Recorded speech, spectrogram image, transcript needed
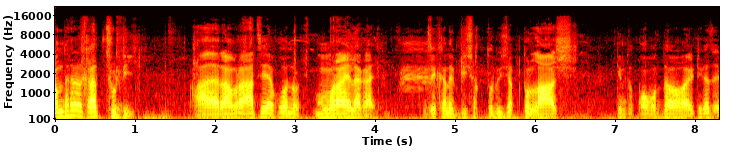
অন্ধারের কাজ ছুটি। আর আমরা আছি এখন মরা এলাকায়, যেখানে বিষাক্ত বিষাক্ত লাশ কিন্তু কবর দেওয়া হয়, ঠিক আছে?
